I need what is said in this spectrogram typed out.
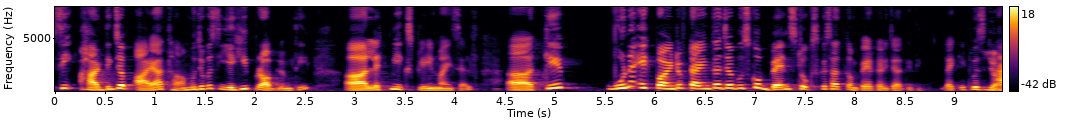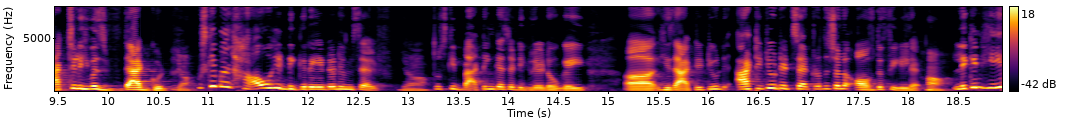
सी हार्दिक जब आया था मुझे बस यही प्रॉब्लम थी लेट मी एक्सप्लेन माई सेल्फ कि वो ना एक पॉइंट ऑफ़ टाइम था जब उसको बेन स्टोक्स के साथ कंपेयर करी जाती थी। Like it was actually he was that good उसके बाद हाउ ही डिग्रेडेड हिमसेल्फ तो उसकी बैटिंग कैसे डिग्रेड हो गई हिज एटीट्यूड एटीट्यूड एटसेट्रा तो चलो ऑफ़ द फ़ील्ड है। हाँ. लेकिन he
